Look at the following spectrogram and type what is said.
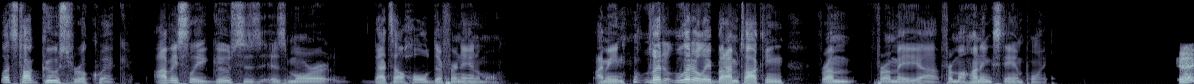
let's talk goose real quick. Obviously, goose is, is more, that's a whole different animal. I mean, literally, but I'm talking from from a uh, from a hunting standpoint. Okay.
